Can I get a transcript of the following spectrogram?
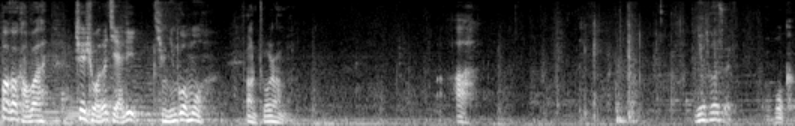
报告考官，这是我的简历，请您过目。放桌上吧。啊，您喝水。我不渴。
